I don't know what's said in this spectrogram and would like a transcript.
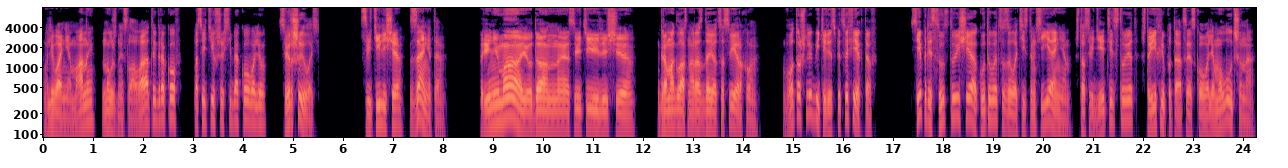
Вливание маны, нужные слова от игроков, посвятивших себя Ковалю, свершилось. Святилище занято. «Принимаю данное святилище», — громогласно раздается сверху. Вот уж любители спецэффектов. Все присутствующие окутываются золотистым сиянием, что свидетельствует, что их репутация с Ковалем улучшена.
